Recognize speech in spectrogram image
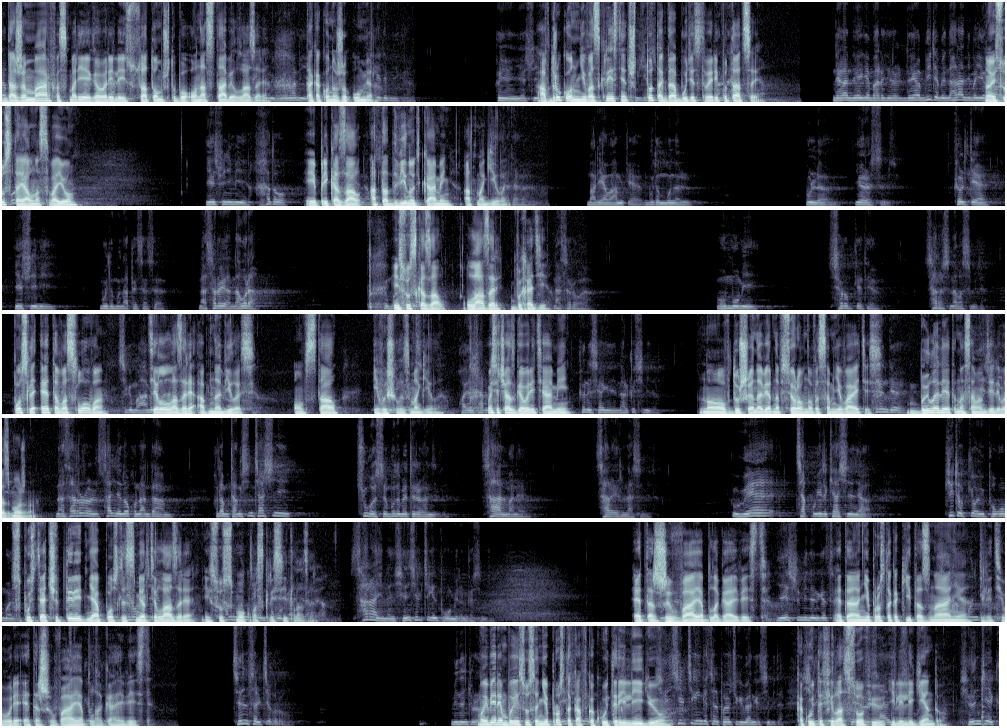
Даже Марфа с Марией говорили Иисусу о том, чтобы он оставил Лазаря, так как он уже умер. А вдруг он не воскреснет, что тогда будет с твоей репутацией? Но Иисус стоял на своем и приказал отодвинуть камень от могилы. 굴러 열었습니다. 그럴 때 예수님이 무덤문 앞에 서서 나사로야 나 После этого слова тело Лазаря обновилось. Он встал и вышел из могилы. Вы сейчас говорите «Аминь». Но в душе, наверное, все равно вы сомневаетесь, было ли это на самом деле возможно. Спустя четыре дня после смерти Лазаря Иисус смог воскресить Лазаря. Это живая благая весть. Это не просто какие-то знания или теория, это живая благая весть. Мы верим в Иисуса не просто как в какую-то религию, какую-то философию или легенду.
